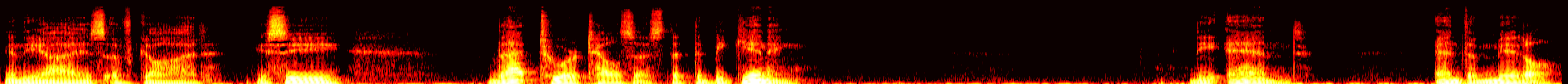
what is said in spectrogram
in the eyes of God. You see, that tour tells us that the beginning, the end, and the middle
